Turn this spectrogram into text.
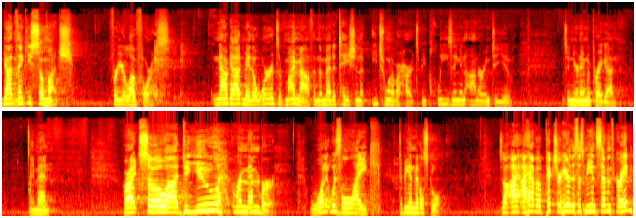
God, thank you so much for your love for us. Now, God, may the words of my mouth and the meditation of each one of our hearts be pleasing and honoring to you. It's in your name we pray, God. Amen. All right, so uh, do you remember what it was like to be in middle school? So I, I have a picture here. This is me in seventh grade.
